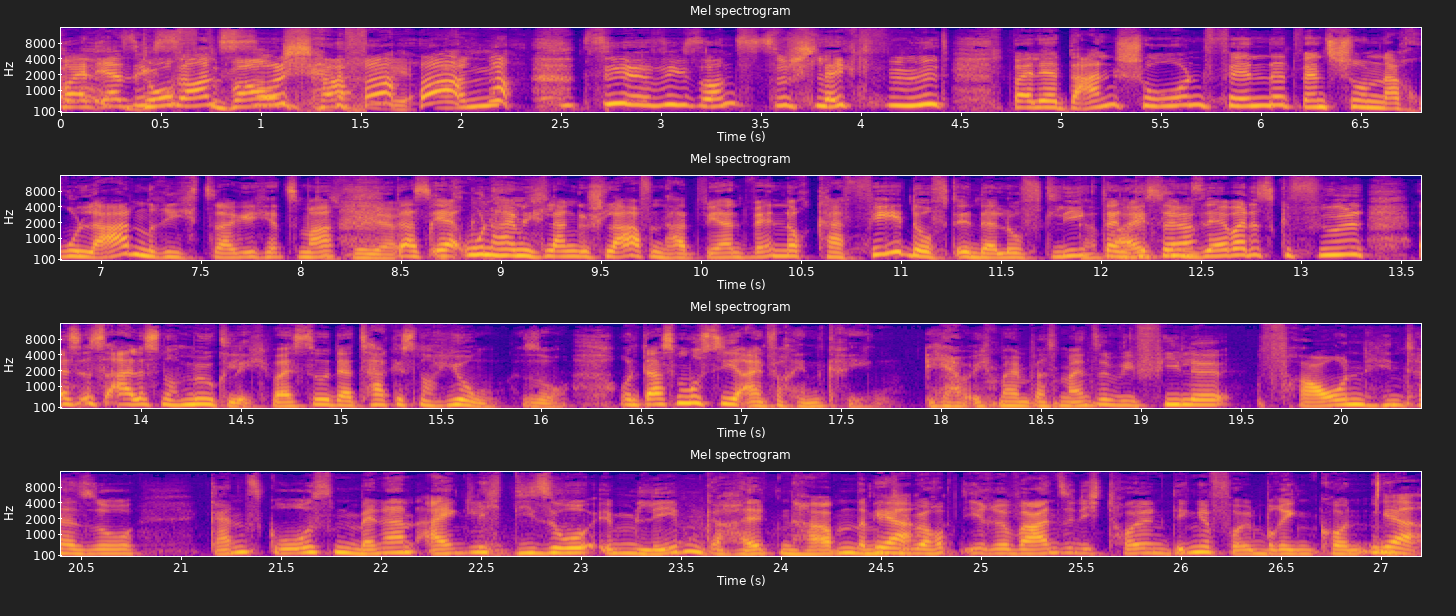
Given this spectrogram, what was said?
Weil er sich sonst so sich sonst so schlecht fühlt, weil er dann schon findet, wenn es schon nach Rouladen riecht, sage ich jetzt mal, Das ja- dass er unheimlich lang geschlafen hat. Während wenn noch Kaffeeduft in der Luft liegt, Da dann gibt ihm er- selber das Gefühl, es ist alles noch möglich, weißt du, der Tag ist noch jung, so. Und das muss sie einfach hinkriegen. Ja, aber ich meine, was meinst du, wie viele Frauen hinter so ganz großen Männern eigentlich die so im Leben gehalten haben, damit Ja. die überhaupt ihre wahnsinnig tollen Dinge vollbringen konnten? Ja.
